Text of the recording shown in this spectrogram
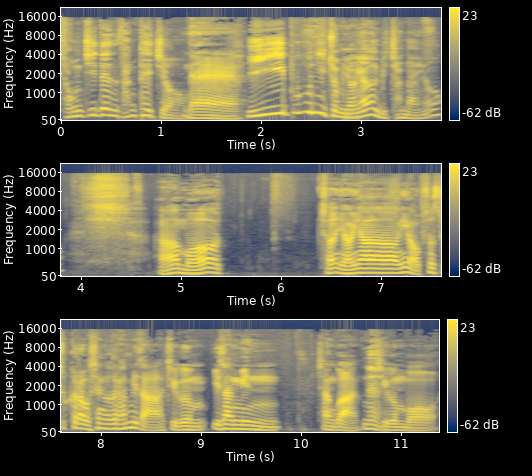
정지된 상태죠. 네. 이 부분이 좀 영향을 미쳤나요? 아, 뭐 저는 영향이 없었을 거라고 생각을 합니다. 지금 이상민 장관 네. 지금 뭐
